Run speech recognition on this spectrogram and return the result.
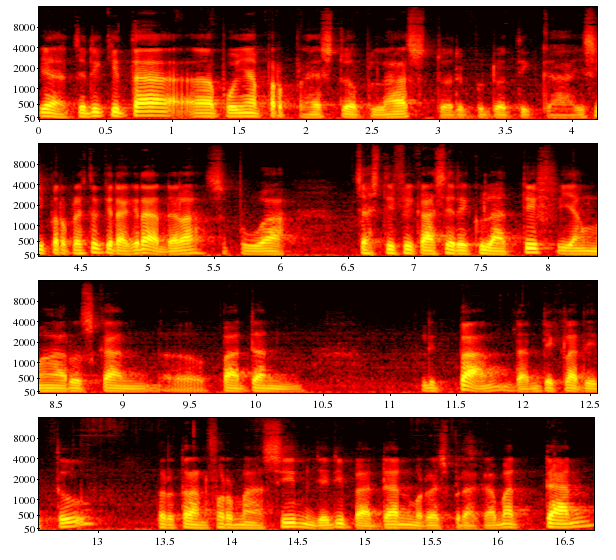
Ya, jadi kita uh, punya Perpres 12 2023. Isi Perpres itu kira-kira adalah sebuah justifikasi regulatif yang mengharuskan uh, badan litbang dan diklat itu bertransformasi menjadi badan moderasi beragama dan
